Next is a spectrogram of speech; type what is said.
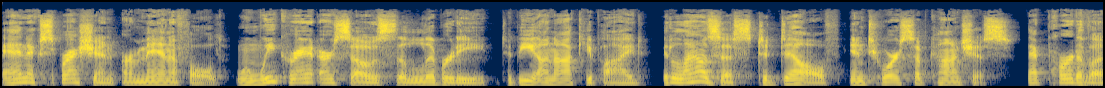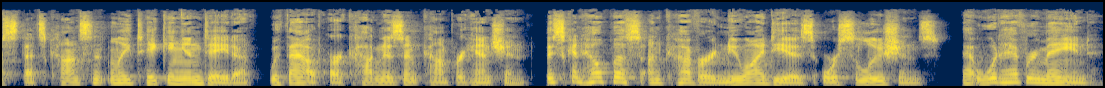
and expression are manifold. When we grant ourselves the liberty to be unoccupied, it allows us to delve into our subconscious, that part of us that's constantly taking in data without our cognizant comprehension. This can help us uncover new ideas or solutions that would have remained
